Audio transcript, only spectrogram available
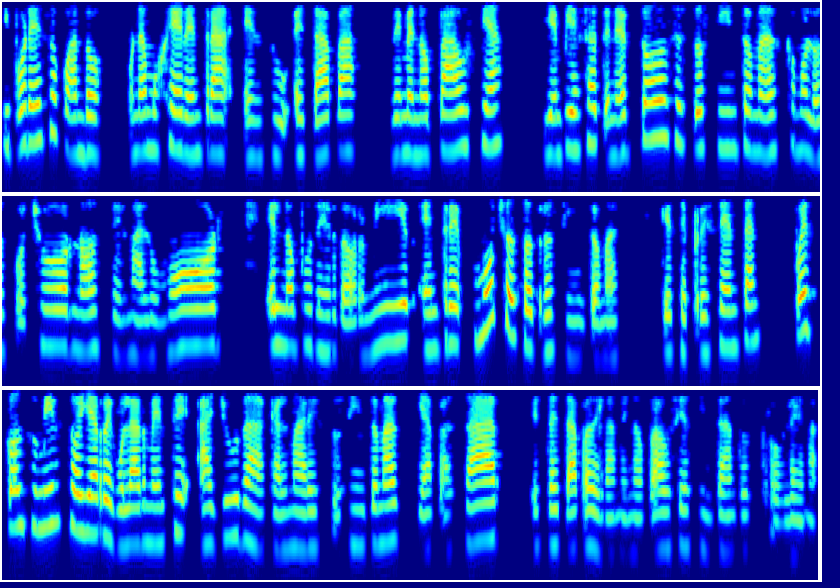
Y por eso cuando una mujer entra en su etapa de menopausia y empieza a tener todos estos síntomas como los bochornos, el mal humor, el no poder dormir, entre muchos otros síntomas que se presentan, pues consumir soya regularmente ayuda a calmar estos síntomas y a pasar esta etapa de la menopausia sin tantos problemas.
